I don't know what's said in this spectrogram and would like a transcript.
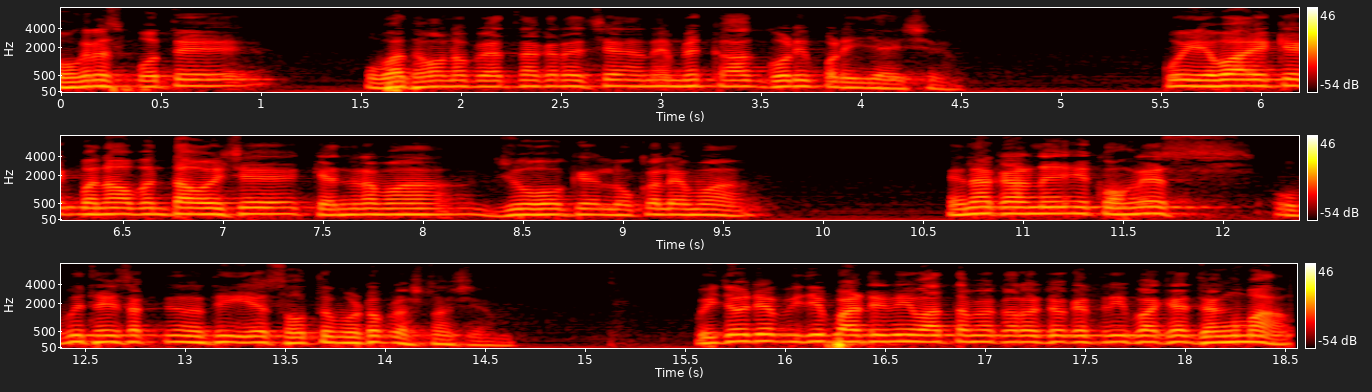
કોંગ્રેસ પોતે ઊભા થવાનો પ્રયત્ન કરે છે અને એમને કાક ઘોડી પડી જાય છે. કોઈ એવા એક એક બનાવ બનતા હોય છે કેન્દ્રમાં જુઓ કે લોકલ એમાં એના કારણે એ કોંગ્રેસ ઊભી થઈ શકતી નથી એ સૌથી મોટો પ્રશ્ન છે. બીજો જે બીજી પાર્ટીની વાત તમે કરો છો કે ત્રિપાખ્યા જંગમાં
